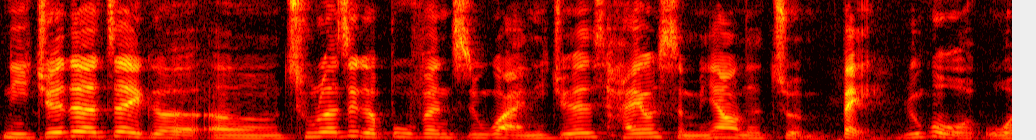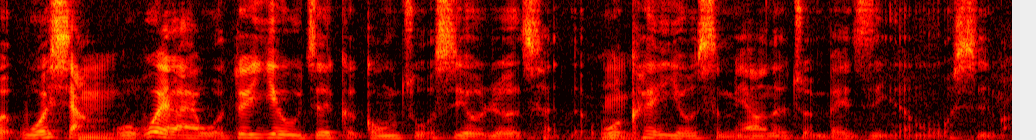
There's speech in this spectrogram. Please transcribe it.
你觉得这个呃，除了这个部分之外，你觉得还有什么样的准备？如果我我我想我未来我对业务这个工作是有热忱的，我可以有什么样的准备自己的模式吗？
